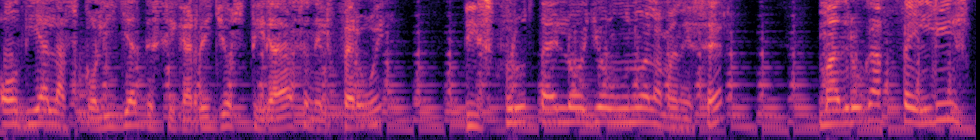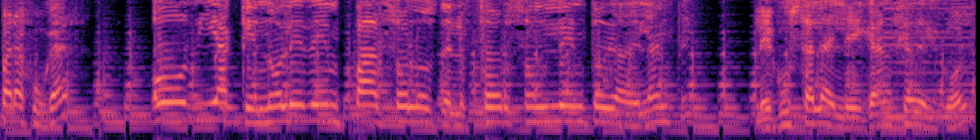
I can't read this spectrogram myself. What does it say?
odia las colillas de cigarrillos tiradas en el fairway? ¿Disfruta el hoyo uno al amanecer? ¿Madruga feliz para jugar? ¿Odia que no le den paso los del Forson lento de adelante? ¿Le gusta la elegancia del golf?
